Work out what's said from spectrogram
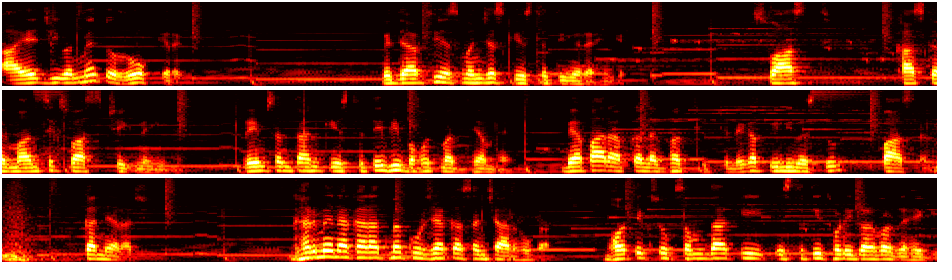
आए जीवन में तो रोक के रखें। विद्यार्थी असमंजस की स्थिति में रहेंगे। स्वास्थ्य, खासकर मानसिक स्वास्थ्य ठीक नहीं है। प्रेम संतान की स्थिति भी बहुत मध्यम है। व्यापार आपका लगभग ठीक चलेगा। पीली वस्तु पास रखें। कन्या राशि। घर में नकारात्मक ऊर्जा का संचार होगा। भौतिक सुख समुदा की स्थिति थोड़ी गड़बड़ रहेगी।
